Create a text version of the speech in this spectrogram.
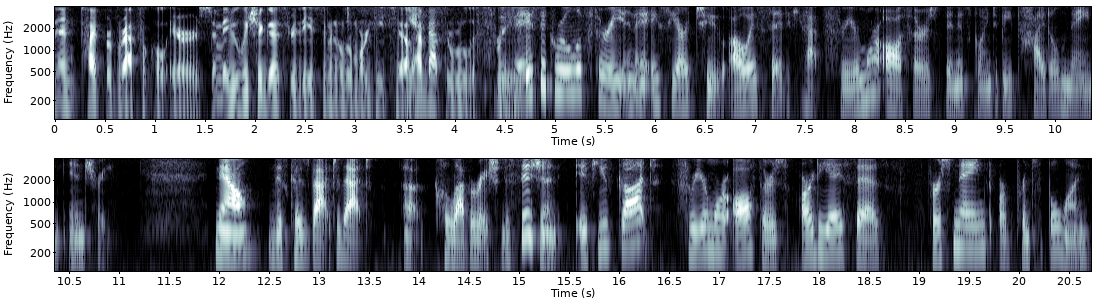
then typographical errors. So maybe we should go through these in a little more detail. Yes. How about the rule of three? The basic rule of three in AACR 2 always said if you have three or more authors, then it's going to be title main entry. Now, this goes back to that uh, collaboration decision. If you've got three or more authors, RDA says first named or principal one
